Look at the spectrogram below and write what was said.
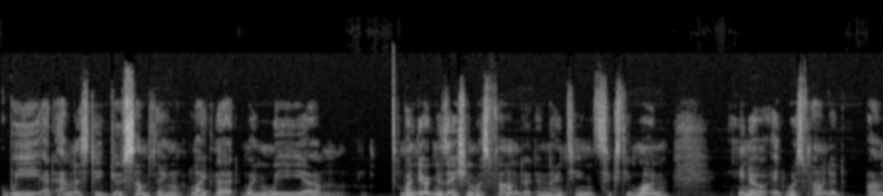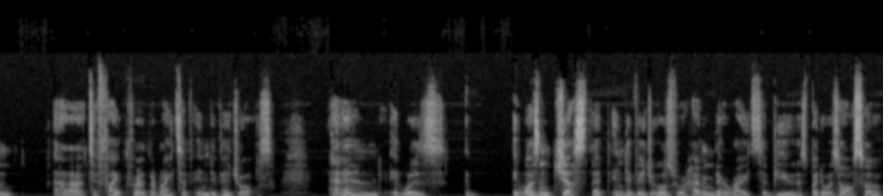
We at Amnesty do something like that when we um, when the organization was founded in 1961. You know, it was founded on uh, to fight for the rights of individuals, and it was it wasn't just that individuals were having their rights abused, but it was also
